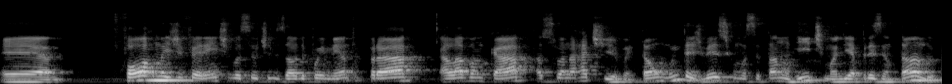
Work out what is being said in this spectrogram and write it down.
é, formas diferentes de você utilizar o depoimento para alavancar a sua narrativa. Então, muitas vezes, como você está num ritmo ali apresentando,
